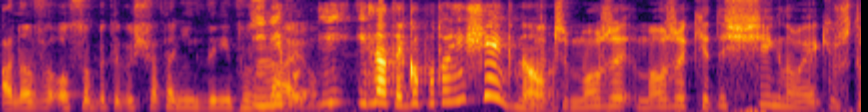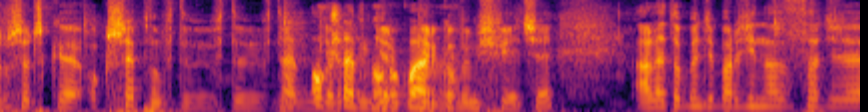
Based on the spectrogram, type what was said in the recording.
a nowe osoby tego świata nigdy nie I, poznają. nie, i, I dlatego po to nie sięgną. Znaczy może, może kiedyś sięgną, jak już troszeczkę okrzepną w tym, w tym, w tym Tak, gier- okrzepną, gier- dokładnie. gierkowym świecie, ale to będzie bardziej na zasadzie,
